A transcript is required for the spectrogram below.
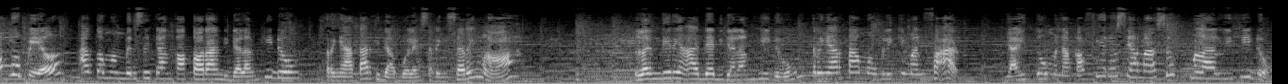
Mengupil atau membersihkan kotoran di dalam hidung ternyata tidak boleh sering-sering loh Lendir yang ada di dalam hidung ternyata memiliki manfaat, yaitu menangkap virus yang masuk melalui hidung.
